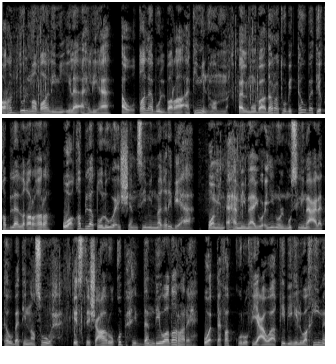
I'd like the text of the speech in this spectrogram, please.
رد المظالم إلى أهلها. أو طلب البراءة منهم. المبادرة بالتوبة قبل الغرغرة وقبل طلوع الشمس من مغربها. ومن أهم ما يعين المسلم على التوبة النصوح استشعار قبح الذنب وضرره والتفكر في عواقبه الوخيمة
